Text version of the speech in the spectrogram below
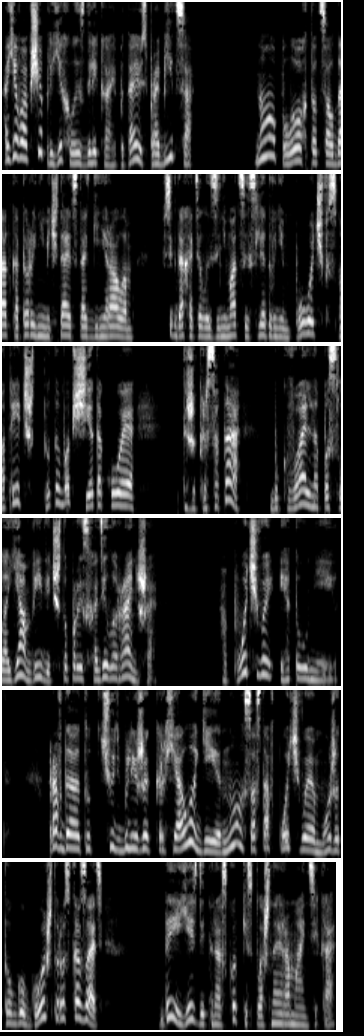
А я вообще приехала издалека и пытаюсь пробиться. Но плох тот солдат, который не мечтает стать генералом. Всегда хотелось заниматься исследованием почв, смотреть, что там вообще такое. Это же красота! Буквально по слоям видеть, что происходило раньше. А почвы это умеют. Правда, тут чуть ближе к археологии, но состав почвы может ого-го что рассказать. Да и ездить на раскопки сплошная романтика.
